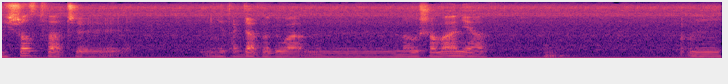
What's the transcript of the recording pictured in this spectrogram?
mistrzostwa, czy nie tak dawno była mm, Mały Szamania. Mm,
